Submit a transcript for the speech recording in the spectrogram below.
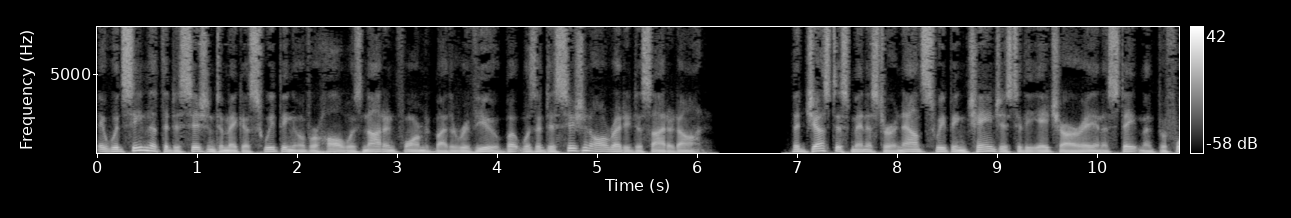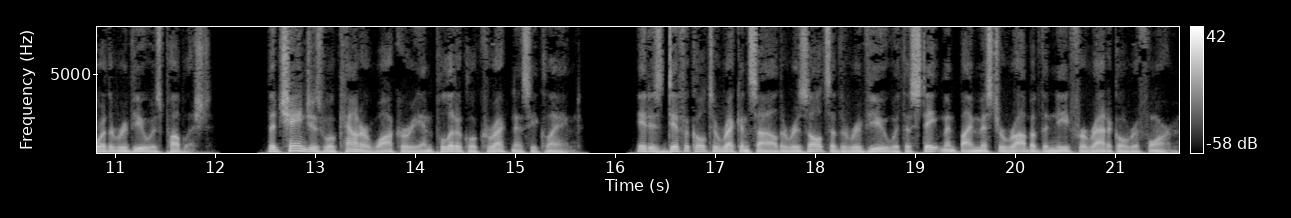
It would seem that the decision to make a sweeping overhaul was not informed by the review but was a decision already decided on. The Justice Minister announced sweeping changes to the HRA in a statement before the review was published. The changes will counter wokery and political correctness, he claimed. It is difficult to reconcile the results of the review with the statement by Mr. Raab of the need for radical reform.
